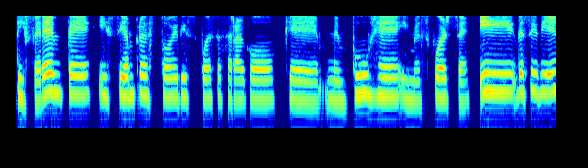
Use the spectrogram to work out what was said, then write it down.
diferente y siempre estoy dispuesta a hacer algo que me empuje y me esfuerce. Y decidí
